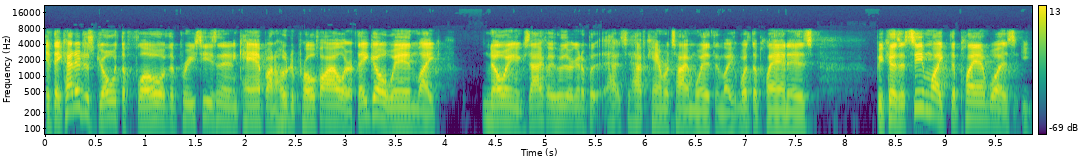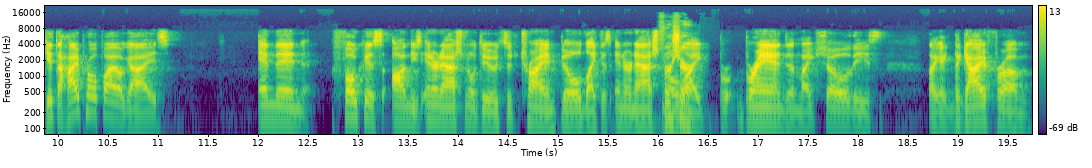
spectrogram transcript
if they kind of just go with the flow of the preseason and camp on who to profile, or if they go in like knowing exactly who they're going to have camera time with and like what the plan is, because it seemed like the plan was you get the high profile guys, and then focus on these international dudes to try and build like this international sure. like b- brand and like show these like the guy from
